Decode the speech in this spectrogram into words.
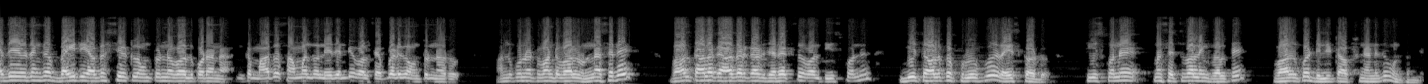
అదేవిధంగా బయట అదర్ స్టేట్లో ఉంటున్న వాళ్ళు కూడా ఇంకా మాతో సంబంధం లేదండి వాళ్ళు సెపరేట్గా ఉంటున్నారు. అనుకున్నటువంటి వాళ్ళు ఉన్నా సరే వాళ్ళ తాలూకా ఆధార్ కార్డు జెరాక్స్ వాళ్ళు తీసుకొని మీ తాలూకా ప్రూఫ్ రైస్ కార్డు తీసుకొని మన సచివాలయంకి వెళ్తే వాళ్ళకు కూడా డిలీట్ ఆప్షన్ అనేది ఉంటుంది.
